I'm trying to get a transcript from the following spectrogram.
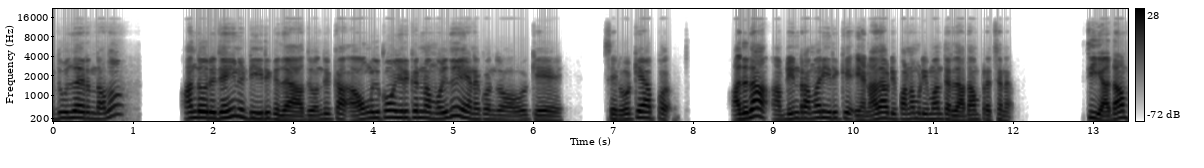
இது உள்ள இருந்தாலும், அந்த ஒரு ஜெயினிட்டி இருக்குல்ல. அது வந்து க அவங்களுக்கும் இருக்குன்னும்போது எனக்கு கொஞ்சம் ஓகே. சரி ஓகே அப்போ அதுதான் அப்படின்ற மாதிரி இருக்கு. என்னால் அப்படி பண்ண முடியுமான்னு தெரியுது அதான் பிரச்சனை. சி அதான்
